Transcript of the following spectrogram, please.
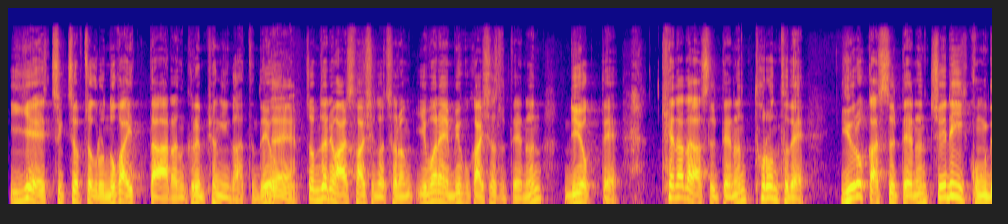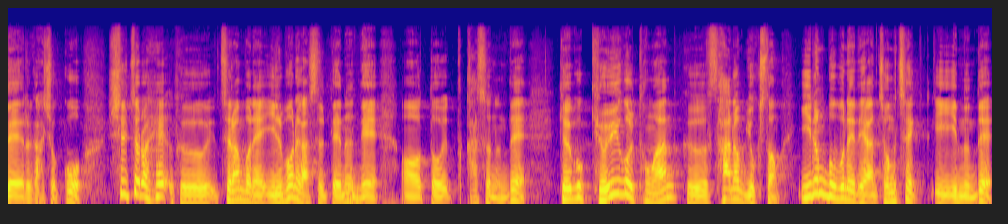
이게 직접적으로 녹아 있다라는 그런 평인 것 같은데요. 네. 좀 전에 말씀하신 것처럼 이번에 미국 가셨을 때는 뉴욕대, 캐나다 갔을 때는 토론토대, 유럽 갔을 때는 쯔리 공대를 가셨고 실제로 해, 그 지난번에 일본에 갔을 때는 네, 어, 또 갔었는데 결국 교육을 통한 그 산업 육성 이런 부분에 대한 정책이 있는데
